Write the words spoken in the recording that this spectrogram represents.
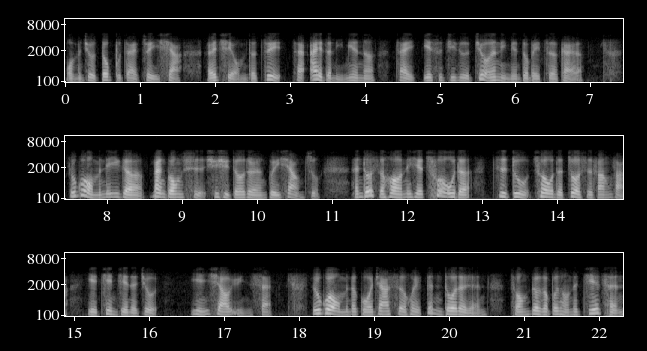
我们就都不在罪下，而且我们的罪在爱的里面呢，在耶稣基督的救恩里面都被遮盖了。如果我们的一个办公室许许多多人归向主，很多时候那些错误的。制度错误的做事方法也渐渐的就烟消云散。如果我们的国家社会更多的人从各个不同的阶层、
